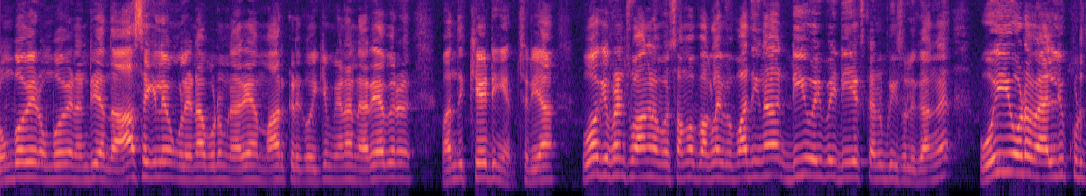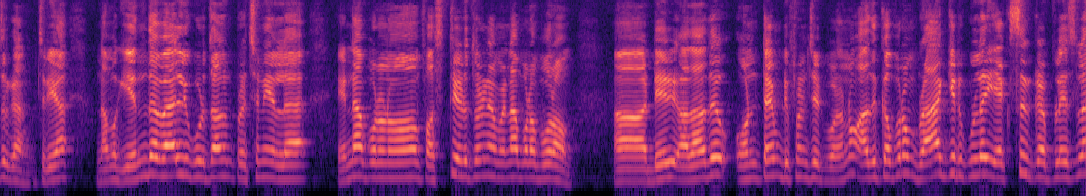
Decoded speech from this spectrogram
ரொம்பவே ரொம்பவே நன்றி. அந்த ஆசைகளே உங்களை என்ன பண்ணும்? நிறையா மார்க் எடுக்க வைக்கும். ஏன்னா நிறையா பேர் வந்து கேட்டிங்க சரியா? ஓகே ஃப்ரெண்ட்ஸ் வாங்க நம்ம செம்ம பார்க்கலாம். இப்போ பார்த்தீங்கன்னா டிஒய் பை டிஎக்ஸ் கண்டுபிடிக்க சொல்லியிருக்காங்க. ஒய்யோட வேல்யூ கொடுத்துருக்காங்க சரியா? நமக்கு எந்த வேல்யூ கொடுத்தாலும் பிரச்சனை பிரச்சனையும் இல்லை. என்ன பண்ணணும்? ஃபஸ்ட்டு எடுத்தோடனே நம்ம என்ன பண்ண போகிறோம் டெரி அதாவது ஒன் டைம் டிஃப்ரென்ஷியேட் பண்ணணும். அதுக்கப்புறம் ப்ராக்கெட்டுக்குள்ளே எக்ஸ் இருக்கிற பிளேஸில்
